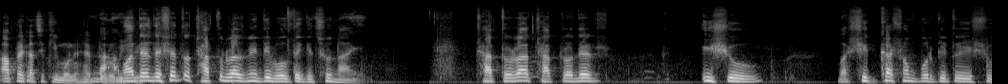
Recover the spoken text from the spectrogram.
আপনার কাছে কি মনে হয় আমাদের দেশে তো ছাত্র রাজনীতি বলতে কিছু নাই। ছাত্ররা ছাত্রদের ইস্যু বা শিক্ষা সম্পর্কিত ইস্যু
